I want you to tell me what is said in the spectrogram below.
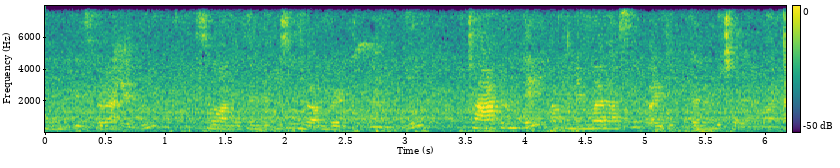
నేను తీసుకురాలేదు. సో అందుకని చెప్పేసి గమ్ పెడుతున్నాను. ఇప్పుడు చార్ట్ ఉంటే అప్పుడు నెంబర్ రాస్తే బయటకు కనిపించదు అనమాట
